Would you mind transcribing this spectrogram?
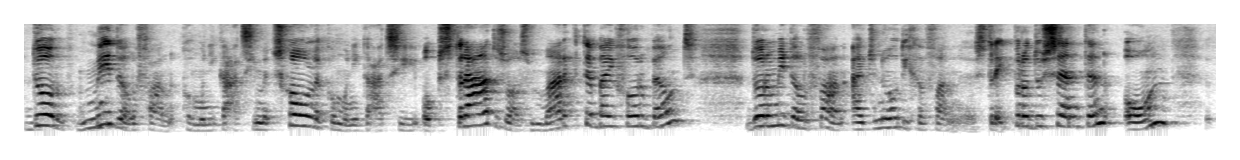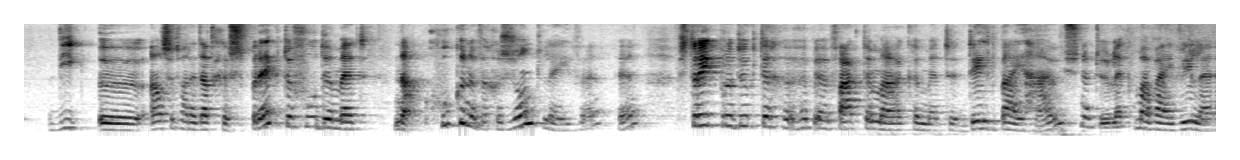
door middel van communicatie met scholen, communicatie op straat, zoals markten bijvoorbeeld door middel van uitnodigen van uh, streekproducenten om die, uh, als het ware dat gesprek te voeden met, nou, hoe kunnen we gezond leven? Hè? Streekproducten hebben vaak te maken met uh, dicht bij huis natuurlijk, maar wij willen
